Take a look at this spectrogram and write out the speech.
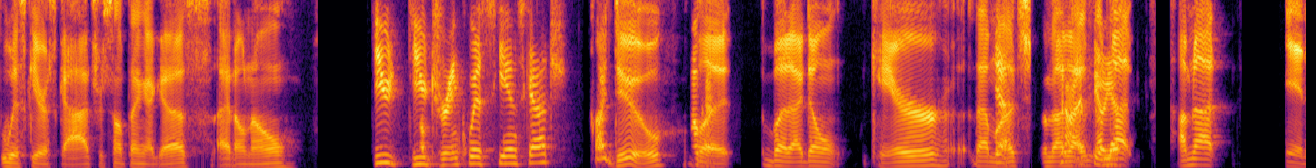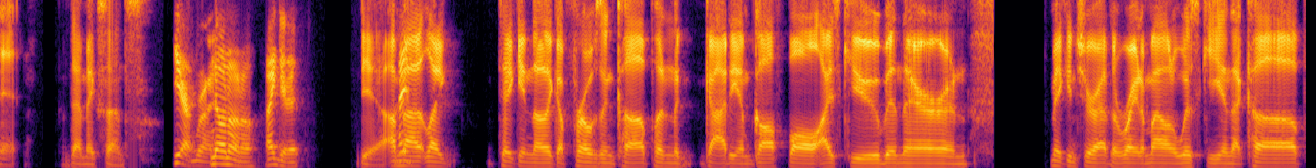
whiskey or scotch or something, I guess. I don't know. Do you do Oh. you drink whiskey and scotch? I do, Okay. but but I don't care that Yeah. much. I'm not No, I I'm, feel ya. not I'm not in it. If that makes sense. Yeah. Right. No, no, no. I get it. Yeah, I'm I- not like taking like a frozen cup and a goddamn golf ball ice cube in there and making sure I have the right amount of whiskey in that cup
